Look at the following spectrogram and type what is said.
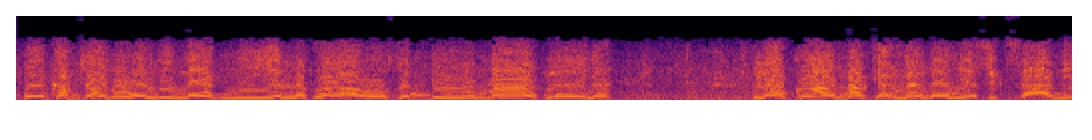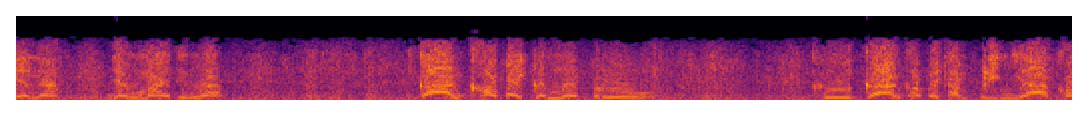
เพราะคำสอนพระองค์นี่แนบเนียนแล้วก็สมบูรณ์มากเลยนะ แล้วก็นอกจากนั้นแล้วเนี่ยศึกษาเนี่ยนะยังหมายถึงว่า การเข้าไปกำหนดรู้ คือการเข้าไปทำปริญญาก็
